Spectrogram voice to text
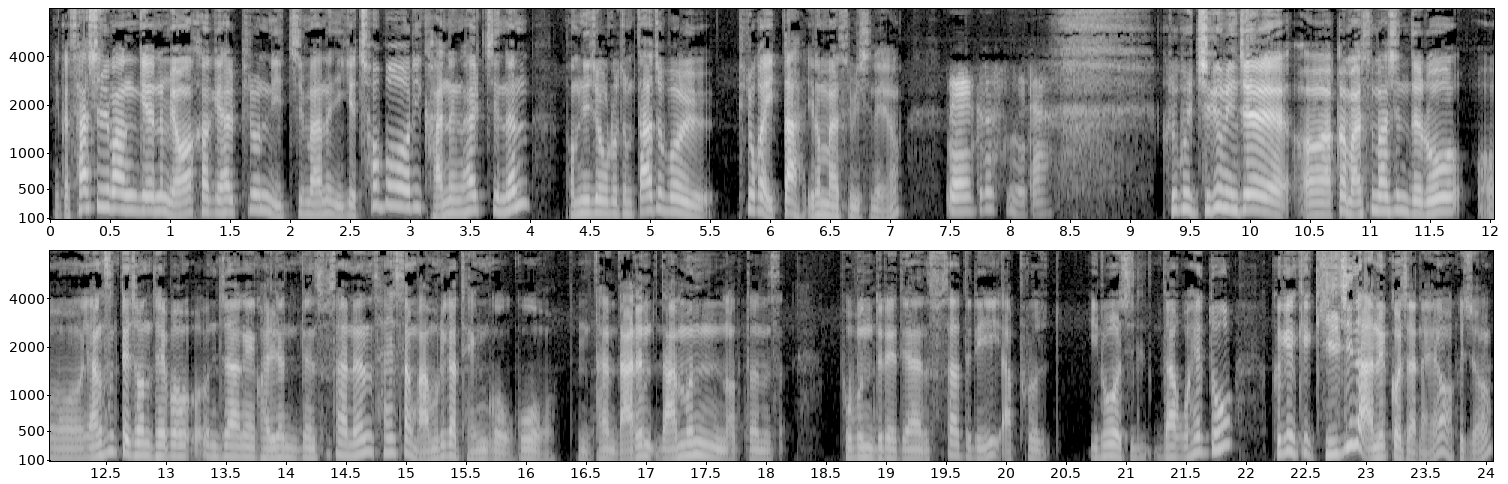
그러니까 사실관계는 명확하게 할 필요는 있지만은 이게 처벌이 가능할지는 법리적으로 좀 따져볼 필요가 있다 이런 말씀이시네요. 네, 그렇습니다. 그리고 지금 이제 어, 아까 말씀하신 대로 어, 양승태 전 대법원장에 관련된 수사는 사실상 마무리가 된 거고 좀다 나름 남은 어떤 사- 부분들에 대한 수사들이 앞으로 이루어진다고 해도 그게 그렇게 길지는 않을 거잖아요, 그죠?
